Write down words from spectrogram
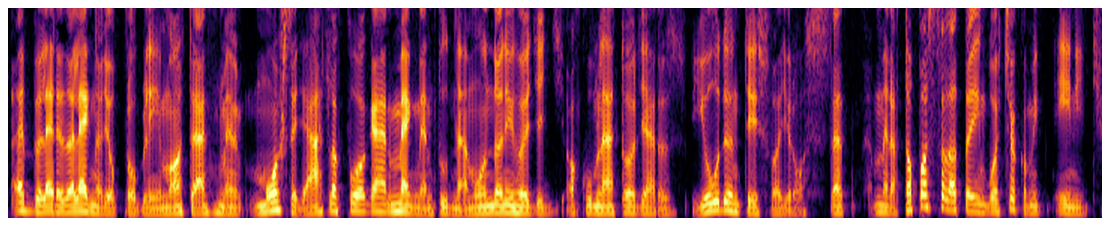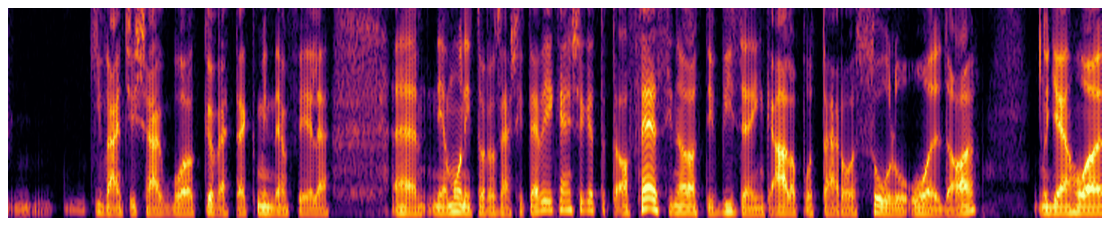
Ebből ered a legnagyobb probléma, tehát mert most egy átlagpolgár meg nem tudná mondani, hogy egy akkumulátorgyár az jó döntés vagy rossz. Tehát, mert a tapasztalatainkból csak amit én így kíváncsiságból követek mindenféle e, ilyen monitorozási tevékenységet, tehát a felszín alatti vizeink állapotáról szóló oldal, ugye, ahol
